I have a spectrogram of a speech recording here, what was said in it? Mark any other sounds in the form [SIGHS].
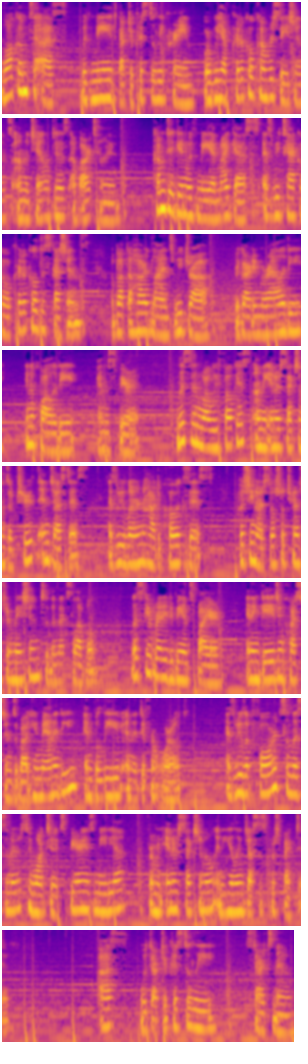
Welcome to Us with me, Dr. Krista Lee Crane, where we have critical conversations on the challenges of our time. Come dig in with me and my guests as we tackle critical discussions about the hard lines we draw regarding morality, inequality, and the spirit. Listen while we focus on the intersections of truth and justice as we learn how to coexist, pushing our social transformation to the next level. Let's get ready to be inspired and engage in questions about humanity and believe in a different world. As we look forward to listeners who want to experience media from an intersectional and healing justice perspective. Us with Dr. Krista Lee starts now.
